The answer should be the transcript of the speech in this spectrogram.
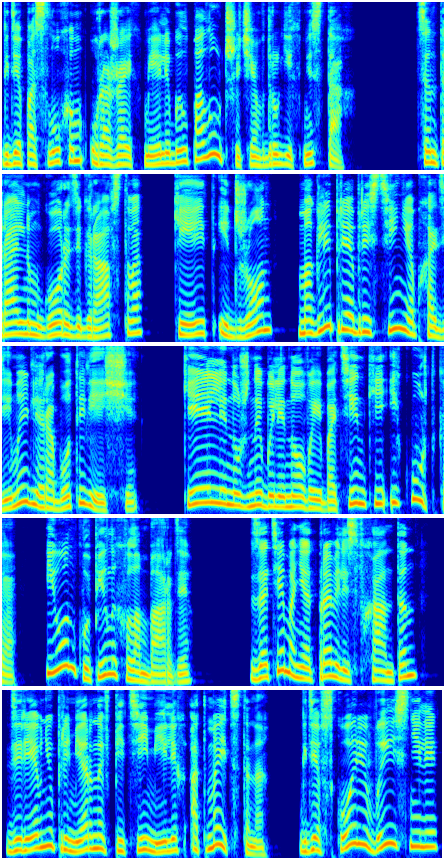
где, по слухам, урожай хмеля был получше, чем в других местах. В центральном городе графства Кейт и Джон могли приобрести необходимые для работы вещи. Келли нужны были новые ботинки и куртка, и он купил их в ломбарде. Затем они отправились в Хантон, деревню примерно в пяти милях от Мейдстона, где вскоре выяснили,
